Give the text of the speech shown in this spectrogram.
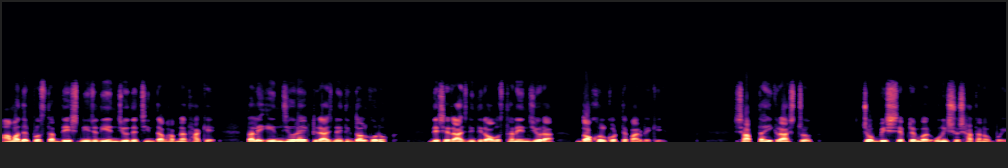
আমাদের প্রস্তাব দেশ নিয়ে যদি এনজিওদের চিন্তাভাবনা থাকে, তাহলে এনজিওরা একটি রাজনৈতিক দল করুক। দেশের রাজনীতির অবস্থান এনজিওরা দখল করতে পারবে কি? সাপ্তাহিক রাষ্ট্র চব্বিশ সেপ্টেম্বর উনিশশো সাতানব্বই।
